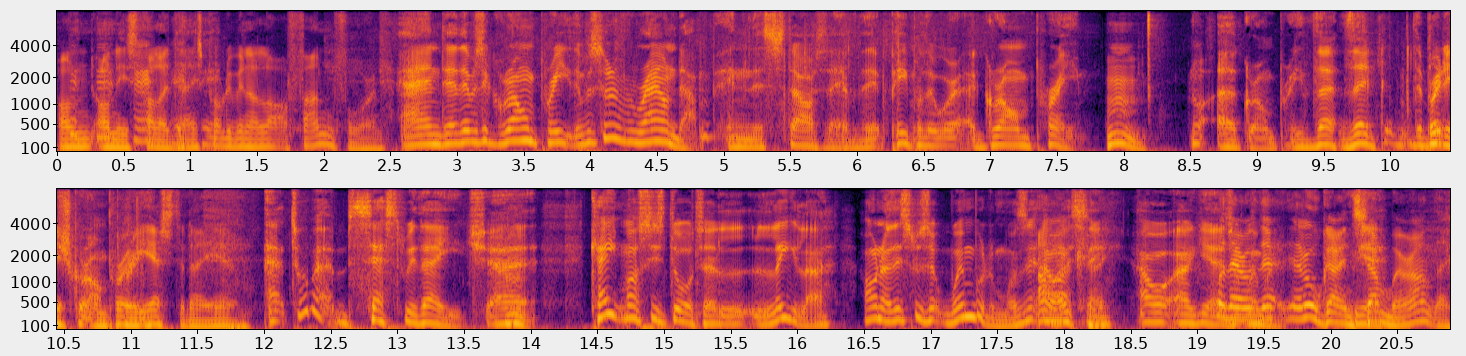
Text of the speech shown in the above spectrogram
on, on his holiday. It's probably been a lot of fun for him. And uh, there was a Grand Prix. There was sort of a roundup in the start there of the people that were at a Grand Prix. Not a Grand Prix, the. The, the, British Grand Prix, yesterday, yeah. Uh, talk about obsessed with age. Uh, Kate Moss's daughter, Lila. Oh no, this was at Wimbledon, was it? Oh, I okay. see. Oh, uh, yeah. well, they're, they're, they're all going Yeah. somewhere, aren't they?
